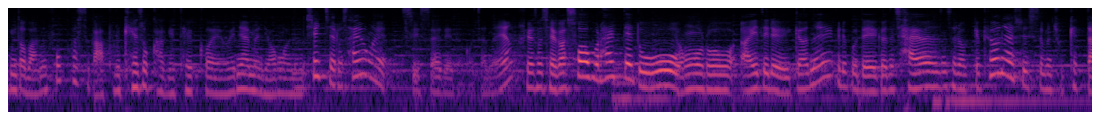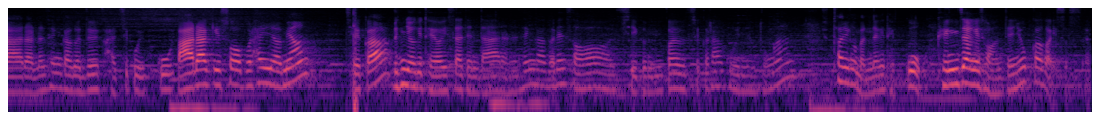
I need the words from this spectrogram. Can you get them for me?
좀 더 많은 포커스가 앞으로 계속하게 될 거예요. 왜냐하면 영어는 실제로 사용할 수 있어야 되는 거잖아요. 그래서 제가 수업을 할 때도 영어로 아이들의 의견을 그리고 내 의견을 자연스럽게 표현할 수 있으면 좋겠다라는 생각을 늘 가지고 있고 말하기 수업을 하려면 제가 능력이 되어 있어야 된다라는 생각을 해서 지금 육아휴직을 하고 있는 동안 튜터링을 만나게 됐고 굉장히 저한테는 효과가 있었어요.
